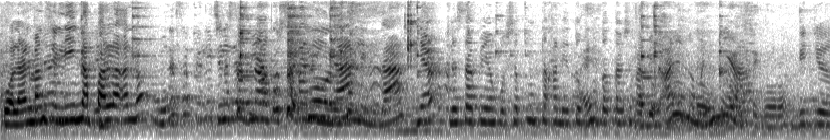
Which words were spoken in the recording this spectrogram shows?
Wala namang si Lina pala, ano? Sinasabi ako sa kanina, Linda. Nasabihan ko siya, punta ka nito, punta tayo sa kabila. Ayaw naman niya. Siguro. Video.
